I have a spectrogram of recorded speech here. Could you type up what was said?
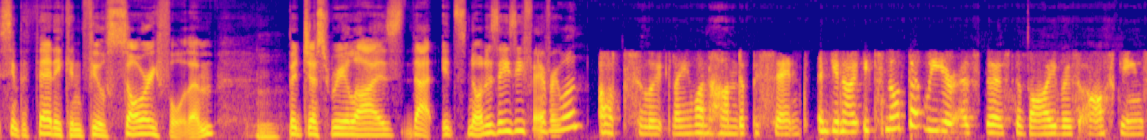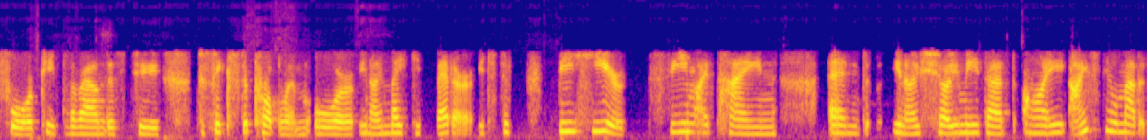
sympathetic and feel sorry for them. Mm. But just realize that it's not as easy for everyone. Absolutely, 100%. And, you know, it's not that we are, as the survivors, asking for people around us to, to fix the problem or, you know, make it better. It's just be here, see my pain, and, you know, show me that I, I still matter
